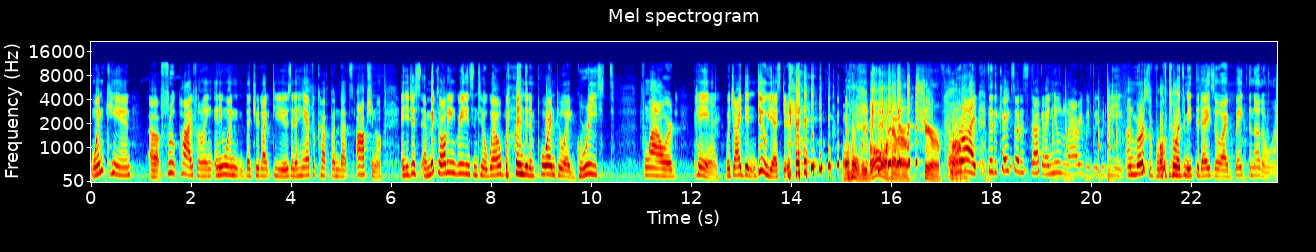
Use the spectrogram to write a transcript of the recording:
one can uh, fruit pie filling, anyone that you'd like to use, and a half a cup of nuts optional. And you just uh, mix all the ingredients until well blended and pour into a greased floured pan, which I didn't do yesterday. oh, we've all had our share of problems. right. So the cake sort of stuck, and I knew Larry would, would- would be unmerciful towards me today, so I baked another one.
